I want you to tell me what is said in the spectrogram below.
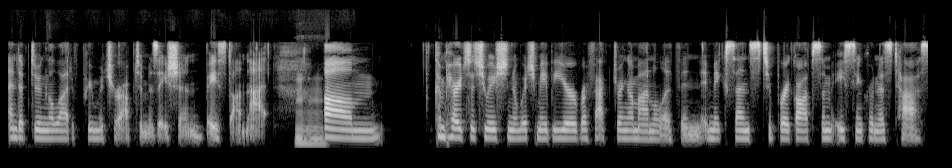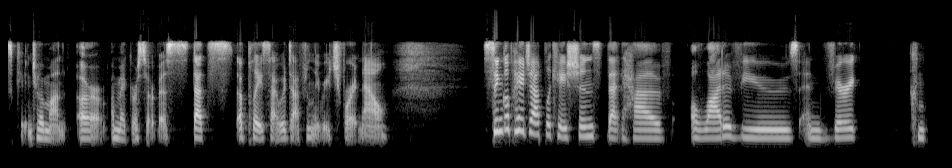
end up doing a lot of premature optimization based on that. Mm-hmm. Um, compared to situation in which maybe you're refactoring a monolith and it makes sense to break off some asynchronous task into a mon- or a microservice. That's a place I would definitely reach for it now. Single page applications that have a lot of views and very com-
